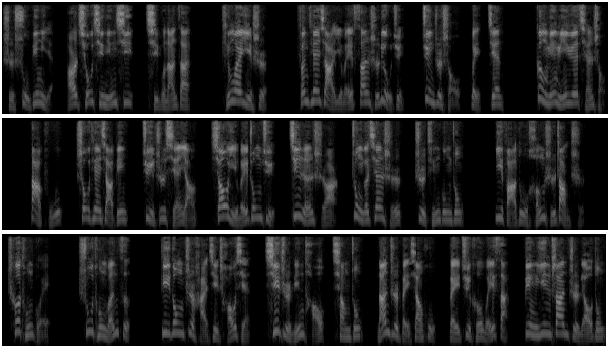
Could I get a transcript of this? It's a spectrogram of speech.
是庶兵也，而求其宁息，岂不难哉？廷尉议事，分天下以为三十六郡，郡治守卫监，更名民曰前守。大仆收天下兵，据之咸阳，萧以为中据。今人十二，重得千石，至廷宫中。一法度横十丈尺，车同轨，书同文字。地东至海济朝鲜，西至临洮羌中，南至北向户，北距河为塞，并阴山至辽东。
